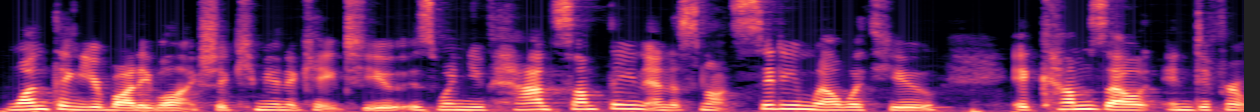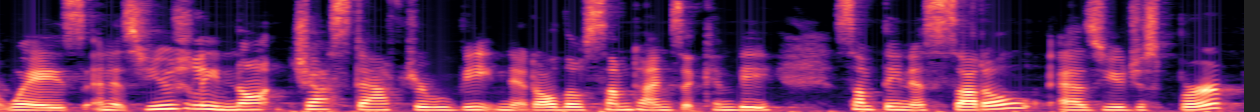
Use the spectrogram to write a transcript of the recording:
one thing your body will actually communicate to you is when you've had something and it's not sitting well with you, it comes out in different ways. And it's usually not just after we've eaten it, although sometimes it can be something as subtle as you just burp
